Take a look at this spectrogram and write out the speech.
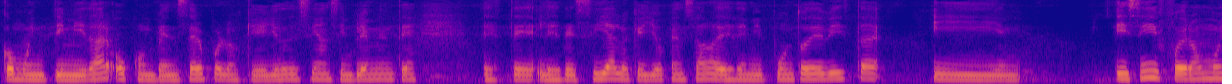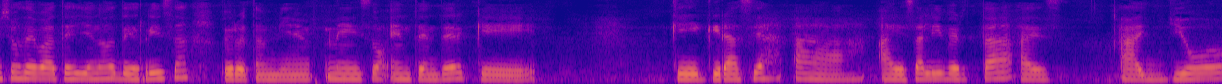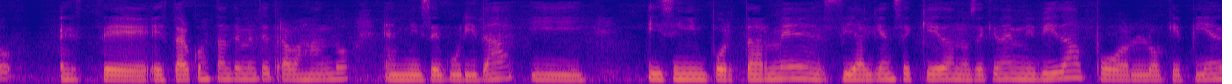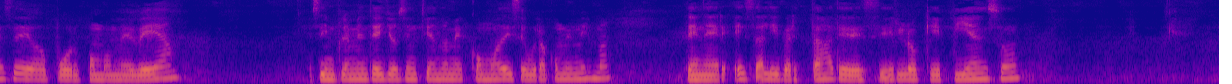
como intimidar o convencer por lo que ellos decían, simplemente este, les decía lo que yo pensaba desde mi punto de vista y, y sí, fueron muchos debates llenos de risa, pero también me hizo entender que que gracias a, a esa libertad, a, a yo este, estar constantemente trabajando en mi seguridad y, y sin importarme si alguien se queda o no se queda en mi vida por lo que piense o por cómo me vea, simplemente yo sintiéndome cómoda y segura con mí misma, tener esa libertad de decir lo que pienso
